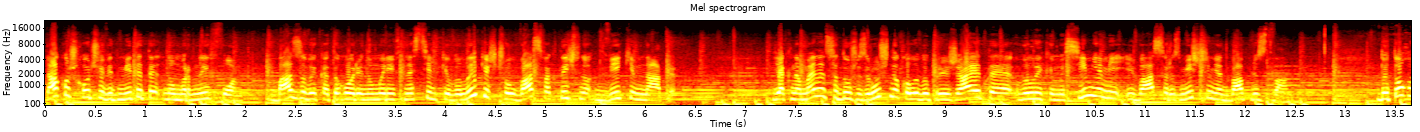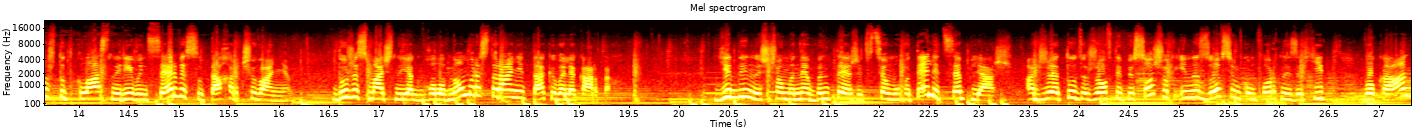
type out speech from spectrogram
Також хочу відмітити номерний фонд. Базовий категорії номерів настільки великий, що у вас фактично дві кімнати. Як на мене, це дуже зручно, коли ви приїжджаєте великими сім'ями і у вас розміщення 2 плюс 2. До того ж, тут класний рівень сервісу та харчування. Дуже смачно як в головному ресторані, так і в алякартах. Єдине, що мене бентежить в цьому готелі, це пляж, адже тут жовтий пісочок і не зовсім комфортний захід в океан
